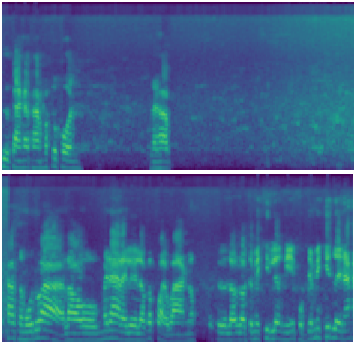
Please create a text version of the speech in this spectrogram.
คือการกระทำครับทุกคนนะครับ ถ้าสมมุติว่าเราไม่ได้อะไรเลย เราก็ปล่อยวางเนาะก็คือเราเราจะไม่คิดเรื่องนี้ ผมจะไม่คิดเลยนะ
